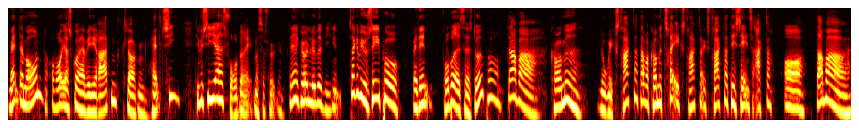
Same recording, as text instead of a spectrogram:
mandag morgen, og hvor jeg skulle have været i retten klokken halv 10. Det vil sige, at jeg havde forberedt mig selvfølgelig. Det har jeg gjort i løbet af weekenden. Så kan vi jo se på, hvad den forberedelse havde stået på. Der var kommet nogle ekstrakter. Der var kommet tre ekstrakter. Ekstrakter, det er sagens akter. Og der var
